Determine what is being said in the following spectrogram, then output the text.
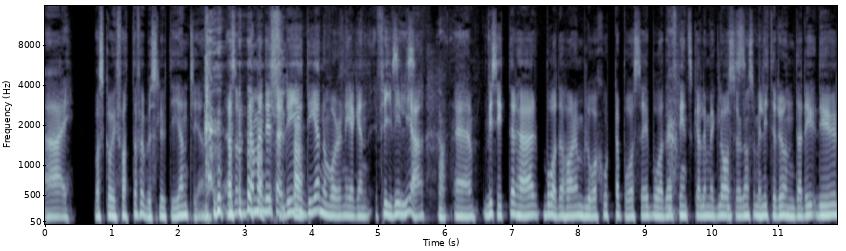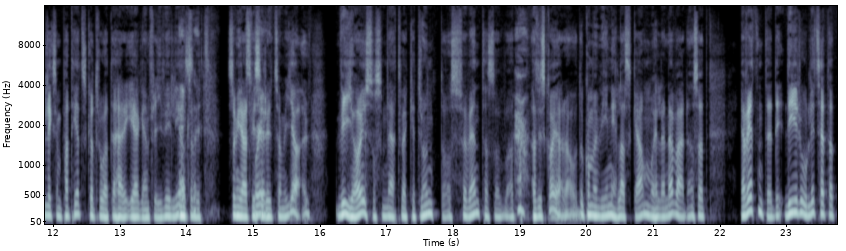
Nej, vad ska vi fatta för beslut egentligen? Alltså, ja, men det, är så här, det är ju idén om vår egen frivilliga. Ja. Eh, vi sitter här, båda har en blå skjorta på sig, båda är flintskalle med glasögon som är lite runda. Det, det är ju liksom patetiskt att tro att det här är egen fri vilja som, vi, som gör att vi ser ut som vi gör. Vi gör ju så som nätverket runt oss förväntas av att, att vi ska göra och då kommer vi in i hela skam och hela den där världen. Så att, jag vet inte, det, det är ett roligt sätt att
